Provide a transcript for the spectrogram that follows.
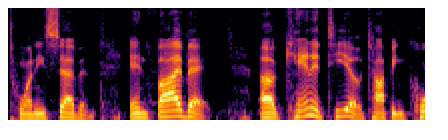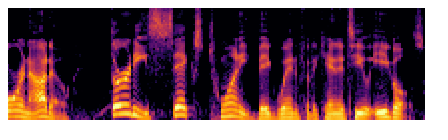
27. In 5A, uh, Canutillo topping Coronado 36 20. Big win for the Canutillo Eagles.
